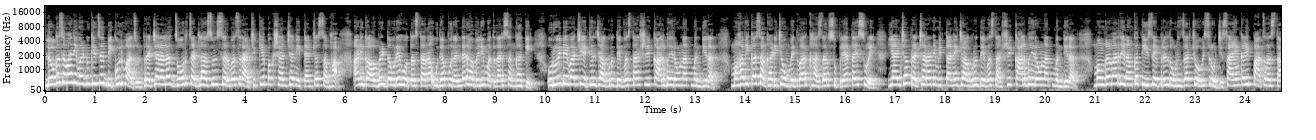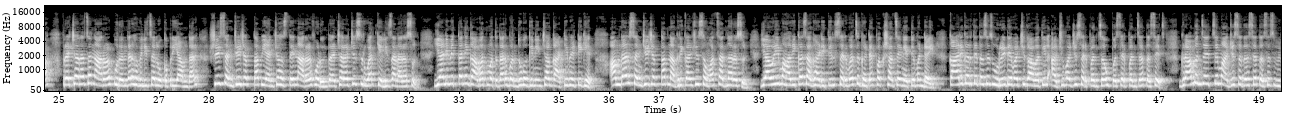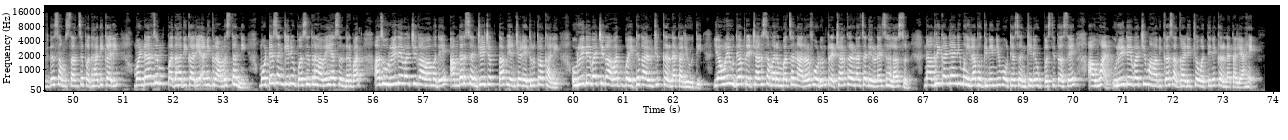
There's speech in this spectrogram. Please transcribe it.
लोकसभा निवडणुकीचे बिगुल वाजून प्रचाराला जोर चढला असून सर्वच राजकीय पक्षांच्या नेत्यांच्या सभा आणि गावभेट दौरे होत असताना उद्या पुरंदर हवेली मतदारसंघातील उरुई देवाची येथील जागृत देवस्थान श्री कालभैरवनाथ मंदिरात महाविकास आघाडीच्या उमेदवार खासदार सुप्रियाताई सुळे यांच्या प्रचारानिमित्ताने जागृत देवस्थान श्री कालभैरवनाथ मंदिरात मंगळवार दिनांक तीस एप्रिल दोन हजार चोवीस रोजी सायंकाळी पाच वाजता प्रचाराचा नारळ पुरंदर हवेलीचे लोकप्रिय आमदार श्री संजय जगताप यांच्या हस्ते नारळ फोडून प्रचाराची सुरुवात केली जाणार असून या निमित्ताने गावात मतदार बंधू भगिनींच्या गाठी भेटी घेत आमदार संजय जगताप नागरिकांशी संवाद साधणार असून यावेळी महाविकास आघाडीतील सर्वच घटक पक्षाचे नेते मंडळी कार्यकर्ते तसेच उरुई देवाची गावातील आजी माजी सरपंच उपसरपंच तसेच ग्रामपंचायतचे माजी सदस्य तसेच विविध संस्थांचे पदाधिकारी मंडळाचे पदाधिकारी आणि ग्रामस्थांनी मोठ्या संख्येने उपस्थित राहावे या संदर्भात आज उरुई देवाची गावामध्ये आमदार संजय जगताप यांच्या नेतृत्वाखाली उरुईदेवाची गावात बैठक आयोजित करण्यात आली होती. यावेळी उद्या प्रचार समारंभाचा नारळ फोडून प्रचार करण्याचा निर्णय झाला असून नागरिकांनी आणि महिला भगिनींनी मोठ्या संख्येने उपस्थित असे आव्हान उरुईदेवाची महाविकास आघाडीच्या वतीने करण्यात आले आहे.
